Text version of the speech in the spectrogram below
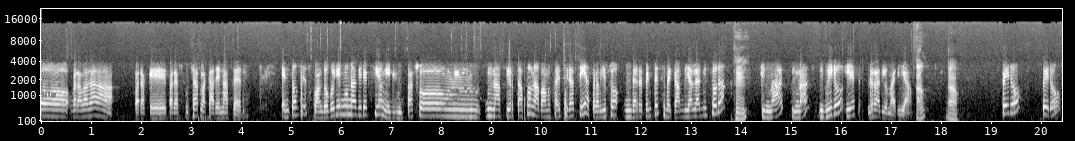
grabada para que para escuchar la cadena SER. Entonces, cuando voy en una dirección y paso una cierta zona, vamos a decir así, atravieso, de repente se me cambia la emisora, sin más, sin más, y miro y es Radio María. Ah, Ah, Pero, pero,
